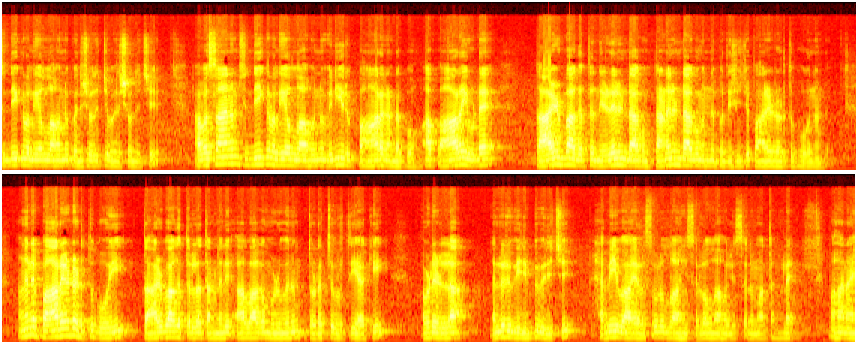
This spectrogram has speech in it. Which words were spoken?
സിദ്ദീഖ് അലി അള്ളാഹുവിനെ പരിശോധിച്ച് പരിശോധിച്ച് അവസാനം സിദ്ദീഖ് അലി അള്ളാഹുവിന് വലിയൊരു പാറ കണ്ടപ്പോൾ ആ പാറയുടെ താഴ്ഭാഗത്ത് നിഴലുണ്ടാകും തണലുണ്ടാകും എന്ന് പ്രതീക്ഷിച്ച് പാറയുടെ അടുത്ത് പോകുന്നുണ്ട്. അങ്ങനെ പാറയുടെ അടുത്ത് പോയി താഴ്ഭാഗത്തുള്ള തണൽ ആ ഭാഗം മുഴുവനും തുടച്ച് വൃത്തിയാക്കി അവിടെയുള്ള നല്ലൊരു വിരിപ്പ് വിരിച്ച് ഹബീബായ റസൂലുല്ലാഹി സല്ലാഹു അലൈഹി സ്വലമ തങ്ങളെ മഹാനായ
